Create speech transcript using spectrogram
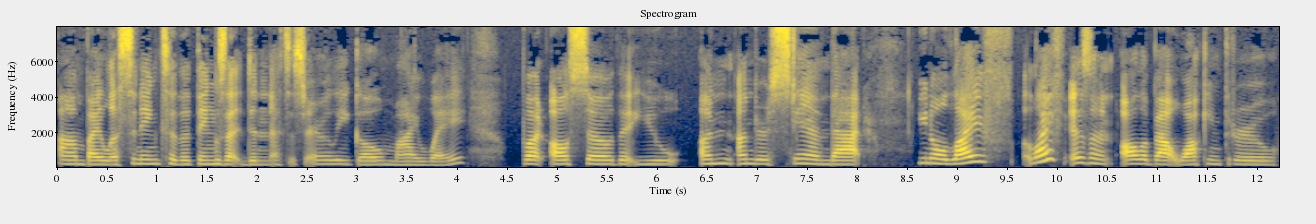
um, by listening to the things that didn't necessarily go my way, but also that you un- understand that you know life life isn't all about walking through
